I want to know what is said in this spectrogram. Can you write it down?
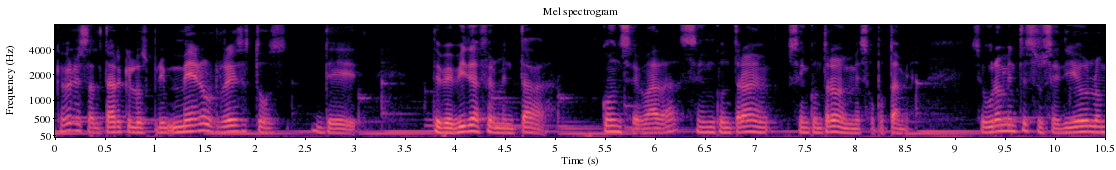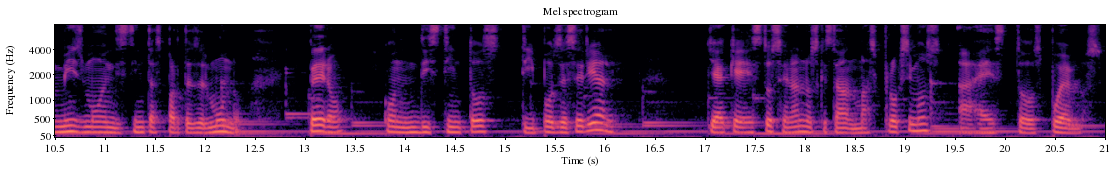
Cabe resaltar que los primeros restos de de bebida fermentada con cebada se, se encontraron en Mesopotamia. Seguramente sucedió lo mismo en distintas partes del mundo, pero con distintos tipos de cereal, ya que estos eran los que estaban más próximos a estos pueblos.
